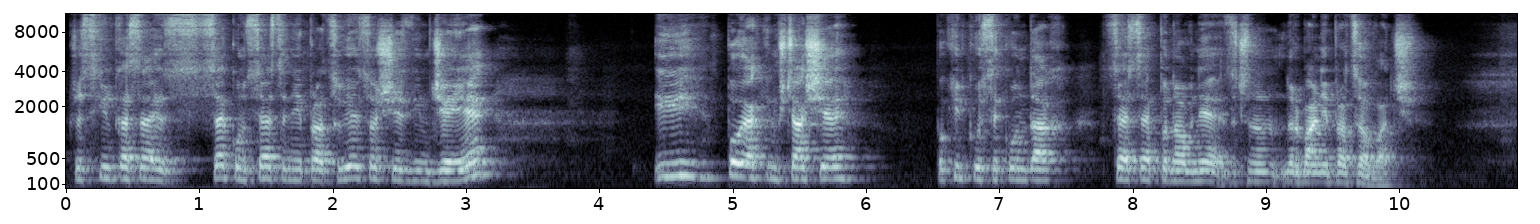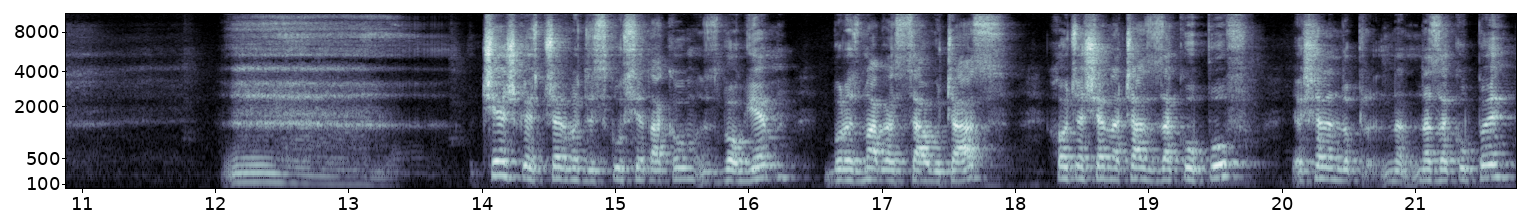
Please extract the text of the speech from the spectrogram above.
przez kilka se- sekund serce nie pracuje, coś się z nim dzieje i po jakimś czasie, po kilku sekundach serce ponownie zaczyna normalnie pracować. Ciężko jest przerwać dyskusję taką z Bogiem, bo rozmawiasz cały czas. Chociaż ja na czas zakupów, jak szedłem do, na, na zakupy,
